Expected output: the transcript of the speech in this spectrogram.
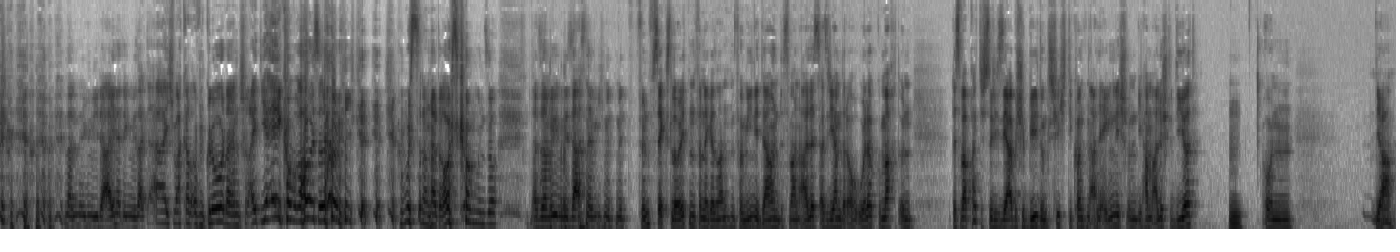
und dann irgendwie der eine hat irgendwie gesagt, ah, ich war gerade auf dem Klo, dann schreit die, hey, komm raus! Und ich musste dann halt rauskommen und so. Also wir, wir saßen da wirklich mit, mit fünf, sechs Leuten von der gesamten Familie da und das waren alles, also die haben dort auch Urlaub gemacht und das war praktisch so die serbische Bildungsschicht, die konnten alle Englisch und die haben alle studiert. Mhm. Und ja,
